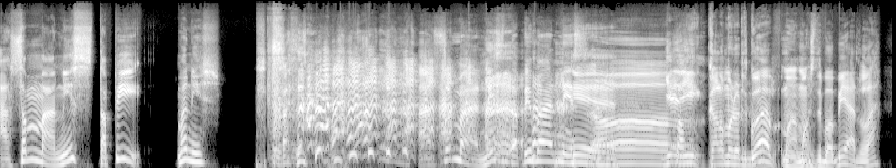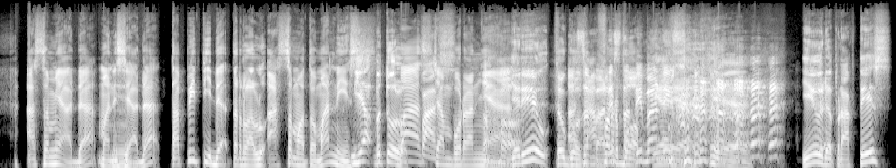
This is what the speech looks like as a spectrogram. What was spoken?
asam manis tapi manis. Asam manis tapi manis. Iya. Oh. Jadi kalau menurut gua Hmm. maksud Bobby adalah asamnya ada, manisnya ada, tapi tidak terlalu asam atau manis. Iya betul. Pas, campurannya. Oh. Jadi Tuh gua Asam cover manis tapi manis. Iya, iya. Iya udah praktis,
